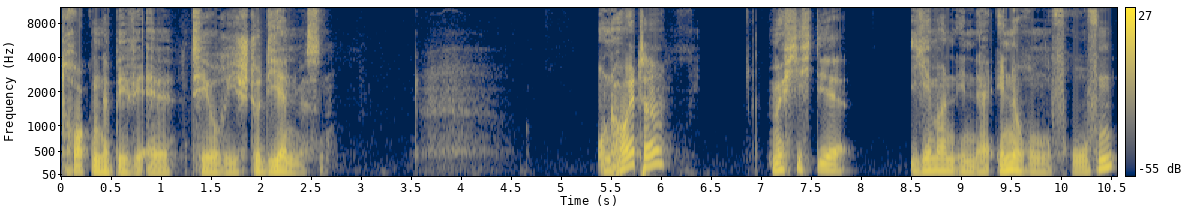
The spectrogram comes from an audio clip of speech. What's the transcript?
trockene BWL-Theorie studieren müssen. Und heute möchte ich dir jemanden in Erinnerung rufen,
